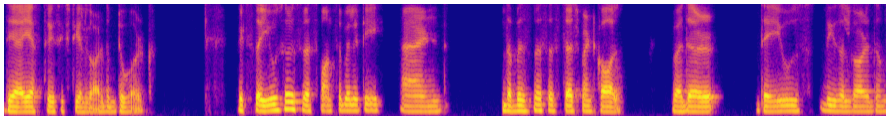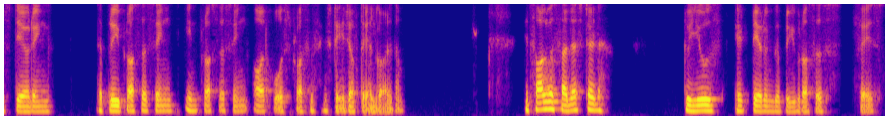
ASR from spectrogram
the IF360 algorithm to work. It's the user's responsibility and the business's judgment call whether they use these algorithms during the pre-processing, in-processing, or post-processing stage of the algorithm. It's always suggested to use it during the pre-process phase.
